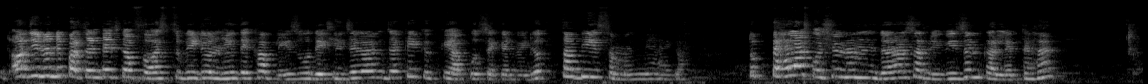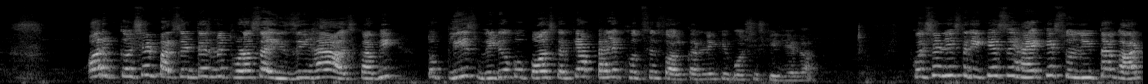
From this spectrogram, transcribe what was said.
और जिन्होंने परसेंटेज का फ़र्स्ट वीडियो नहीं देखा प्लीज़ वो देख लीजिएगा जाके, क्योंकि आपको सेकंड वीडियो तभी समझ में आएगा। तो पहला क्वेश्चन हम जरा सा रिवीजन कर लेते हैं। और क्वेश्चन परसेंटेज में थोड़ा सा इजी है आज का भी। तो प्लीज़ वीडियो को पॉज करके आप पहले खुद से सॉल्व करने की कोशिश कीजिएगा। क्वेश्चन इस तरीके से है कि Sunita got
